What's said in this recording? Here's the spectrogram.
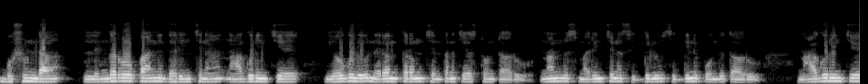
భుషుండ లింగ రూపాన్ని ధరించిన నా గురించే యోగులు నిరంతరం చింతన చేస్తుంటారు. నన్ను స్మరించిన సిద్ధులు సిద్ధిని పొందుతారు. నా గురించే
